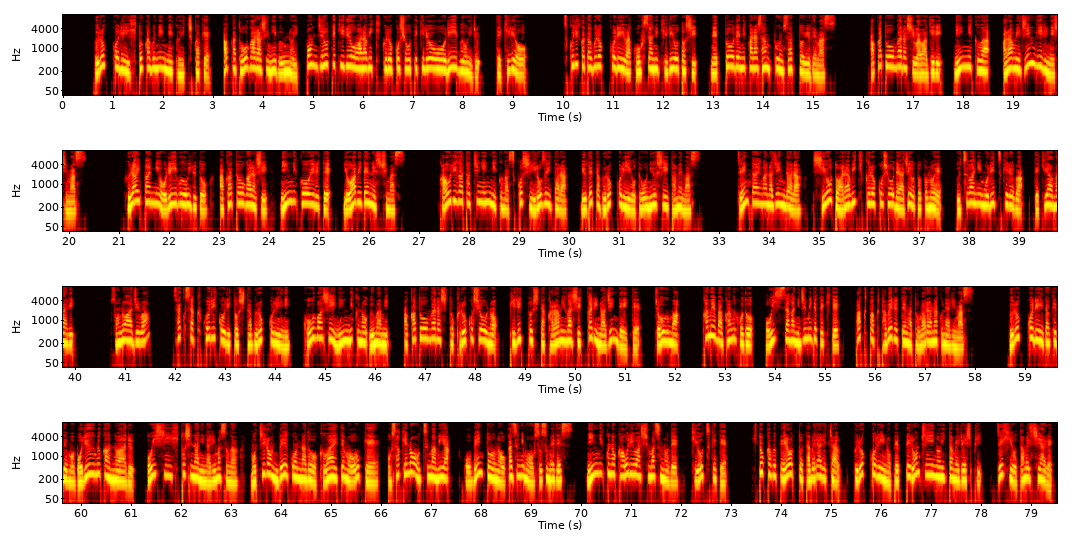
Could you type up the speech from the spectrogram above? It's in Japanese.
ブロッコリー1株ニンニク1かけ、赤唐辛子2分の1本塩適量粗挽き黒胡椒適量オリーブオイル、適量。作り方ブロッコリーは小房に切り落とし、熱湯で2から3分さっと茹でます。赤唐辛子は輪切り、ニンニクは粗みじん切りにします。フライパンにオリーブオイルと赤唐辛子、ニンニクを入れて弱火で熱します。香りが立ちニンニクが少し色づいたら、茹でたブロッコリーを投入し炒めます。全体が馴染んだら、塩と粗挽き黒胡椒で味を整え、器に盛り付ければ出来上がり。その味はサクサクコリコリとしたブロッコリーに、香ばしいニンニクの旨味、赤唐辛子と黒胡椒のピリッとした辛みがしっかり馴染んでいて、超うま。噛めば噛むほど美味しさが滲み出てきて、パクパク食べる手が止まらなくなります。ブロッコリーだけでもボリューム感のある美味しい一品になりますが、もちろんベーコンなどを加えても OK。お酒のおつまみやお弁当のおかずにもおすすめです。ニンニクの香りはしますので気をつけて。一株ペロッと食べられちゃうブロッコリーのペッペロンチーノ炒めレシピ。ぜひお試しあれ。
